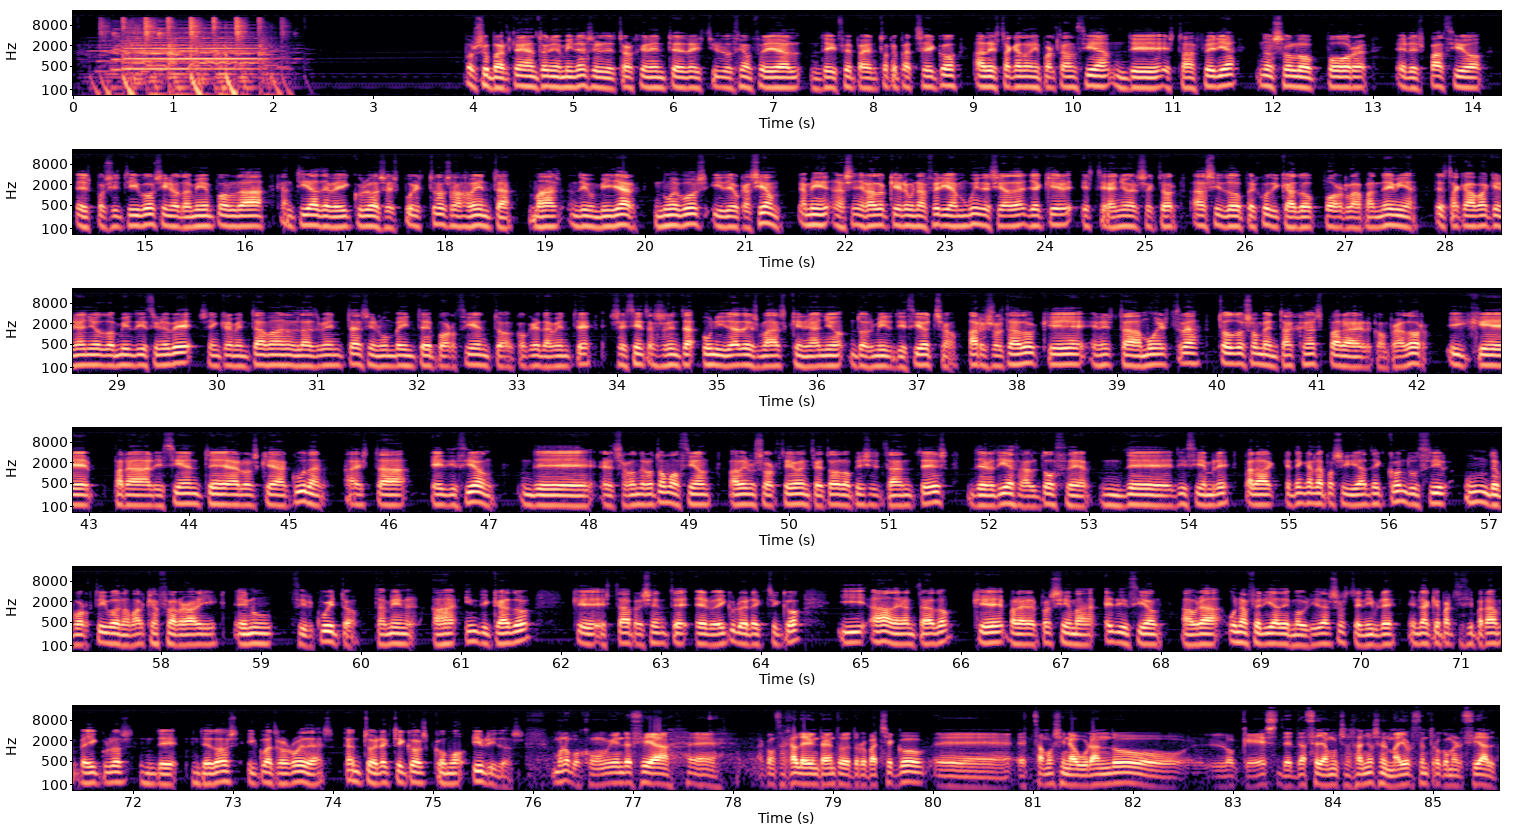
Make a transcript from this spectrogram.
Por su parte, Antonio Minas, el director gerente de la institución ferial de IFEPA en Torre Pacheco, ha destacado la importancia de esta feria, no solo por el espacio es positivo, sino también por la cantidad de vehículos expuestos a la venta, más de un millar nuevos y de ocasión. También ha señalado que era una feria muy deseada, ya que este año el sector ha sido perjudicado por la pandemia. Destacaba que en el año 2019 se incrementaban las ventas en un 20%, concretamente 660 unidades más que en el año 2018. Ha resaltado que en esta muestra todos son ventajas para el comprador y que para aliciente a los que acudan a esta edición del Salón de la Automoción va a haber un sorteo entre todos los visitantes del 10 al 12 de diciembre para que tengan la posibilidad de conducir un deportivo de la marca Ferrari en un circuito. También ha indicado que está presente el vehículo eléctrico y ha adelantado que para la próxima edición habrá una feria de movilidad sostenible en la que participarán vehículos de, dos y cuatro ruedas, tanto eléctricos como híbridos. Bueno, pues como bien decía eh, la concejal del Ayuntamiento de Torre Pacheco, eh, estamos inaugurando lo que es desde hace ya muchos años el mayor centro comercial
